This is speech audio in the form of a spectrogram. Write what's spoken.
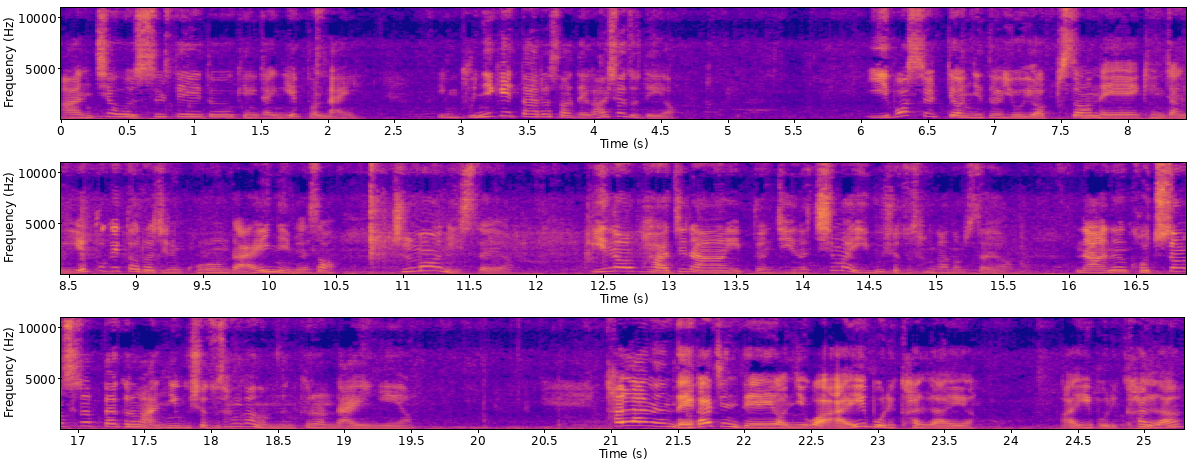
안 채웠을 때에도 굉장히 예쁜 라인. 이건 분위기에 따라서 내가 하셔도 돼요. 입었을 때 언니들 요 옆선에 굉장히 예쁘게 떨어지는 그런 라인이면서 주머니 있어요. 이너 바지랑 입던지 이너 치마 입으셔도 상관없어요. 나는 거추장스럽다 그러면 안 입으셔도 상관없는 그런 라인이에요. 컬러는 네 가지인데 언니가 아이보리 컬러예요. 아이보리 컬러.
